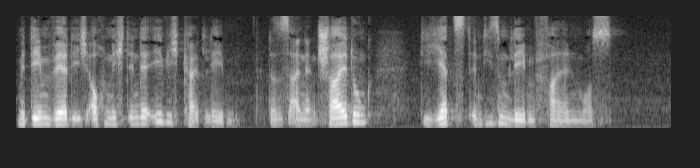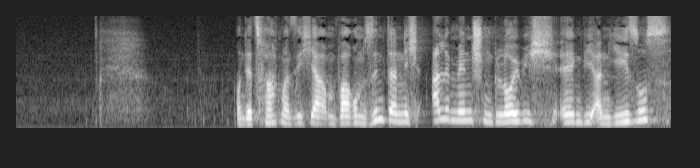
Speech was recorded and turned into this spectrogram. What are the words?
mit dem werde ich auch nicht in der Ewigkeit leben. Das ist eine Entscheidung, die jetzt in diesem Leben fallen muss. Und jetzt fragt man sich ja, warum sind dann nicht alle Menschen gläubig irgendwie an Jesus?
